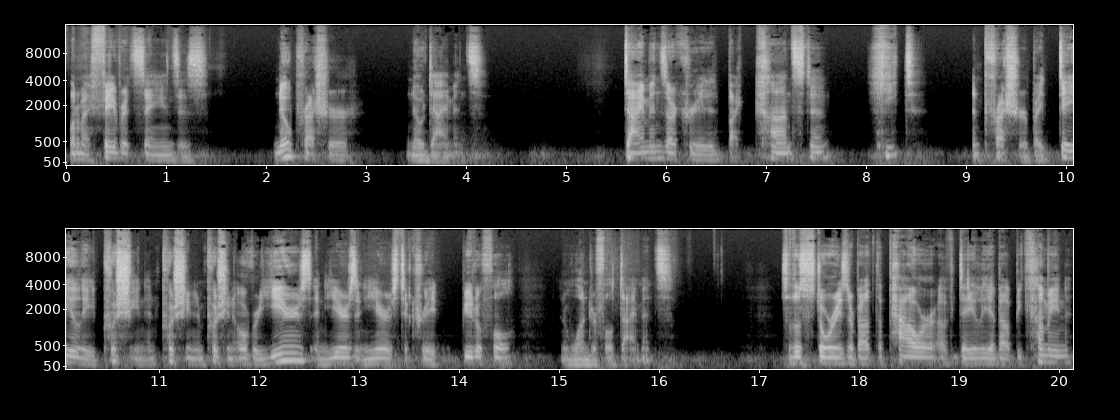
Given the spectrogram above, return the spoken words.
One of my favorite sayings is no pressure, no diamonds. Diamonds are created by constant heat and pressure, by daily pushing and pushing and pushing over years and years and years to create beautiful and wonderful diamonds. So, those stories are about the power of daily, about becoming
